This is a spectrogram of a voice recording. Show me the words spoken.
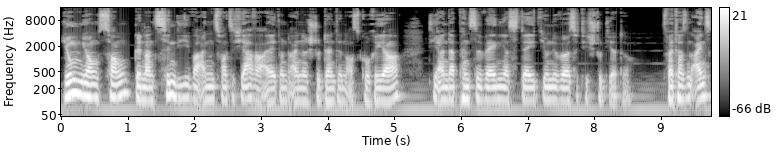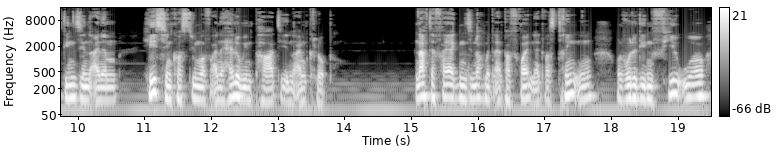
Jung Yong Song, genannt Cindy, war 21 Jahre alt und eine Studentin aus Korea, die an der Pennsylvania State University studierte. 2001 ging sie in einem Häschenkostüm auf eine Halloween-Party in einem Club. Nach der Feier ging sie noch mit ein paar Freunden etwas trinken und wurde gegen 4 Uhr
